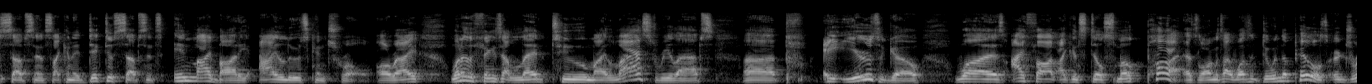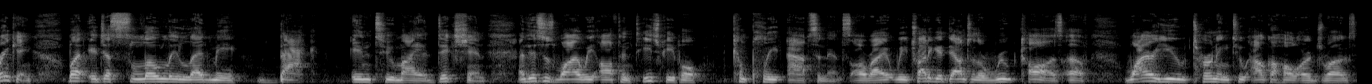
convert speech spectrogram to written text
substance, like an addictive substance in my body, I lose control, all right? One of the things that led to my last relapse uh, eight years ago was I thought I could still smoke pot as long as I wasn't doing the pills or drinking, but it just slowly led me back into my addiction. And this is why we often teach people complete abstinence, all right? We try to get down to the root cause of why are you turning to alcohol or drugs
